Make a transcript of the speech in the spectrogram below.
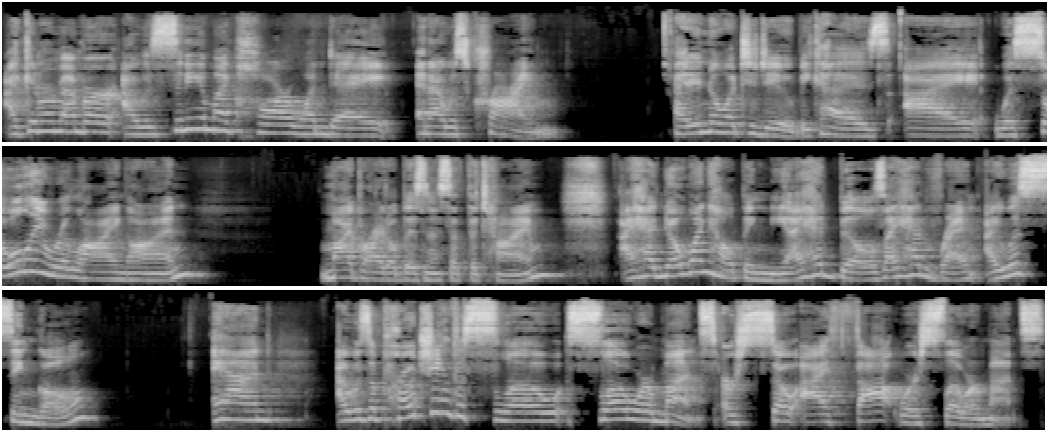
I can remember I was sitting in my car one day and I was crying. I didn't know what to do because I was solely relying on my bridal business at the time. I had no one helping me. I had bills, I had rent, I was single, and I was approaching the slow, slower months, or so I thought were slower months.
